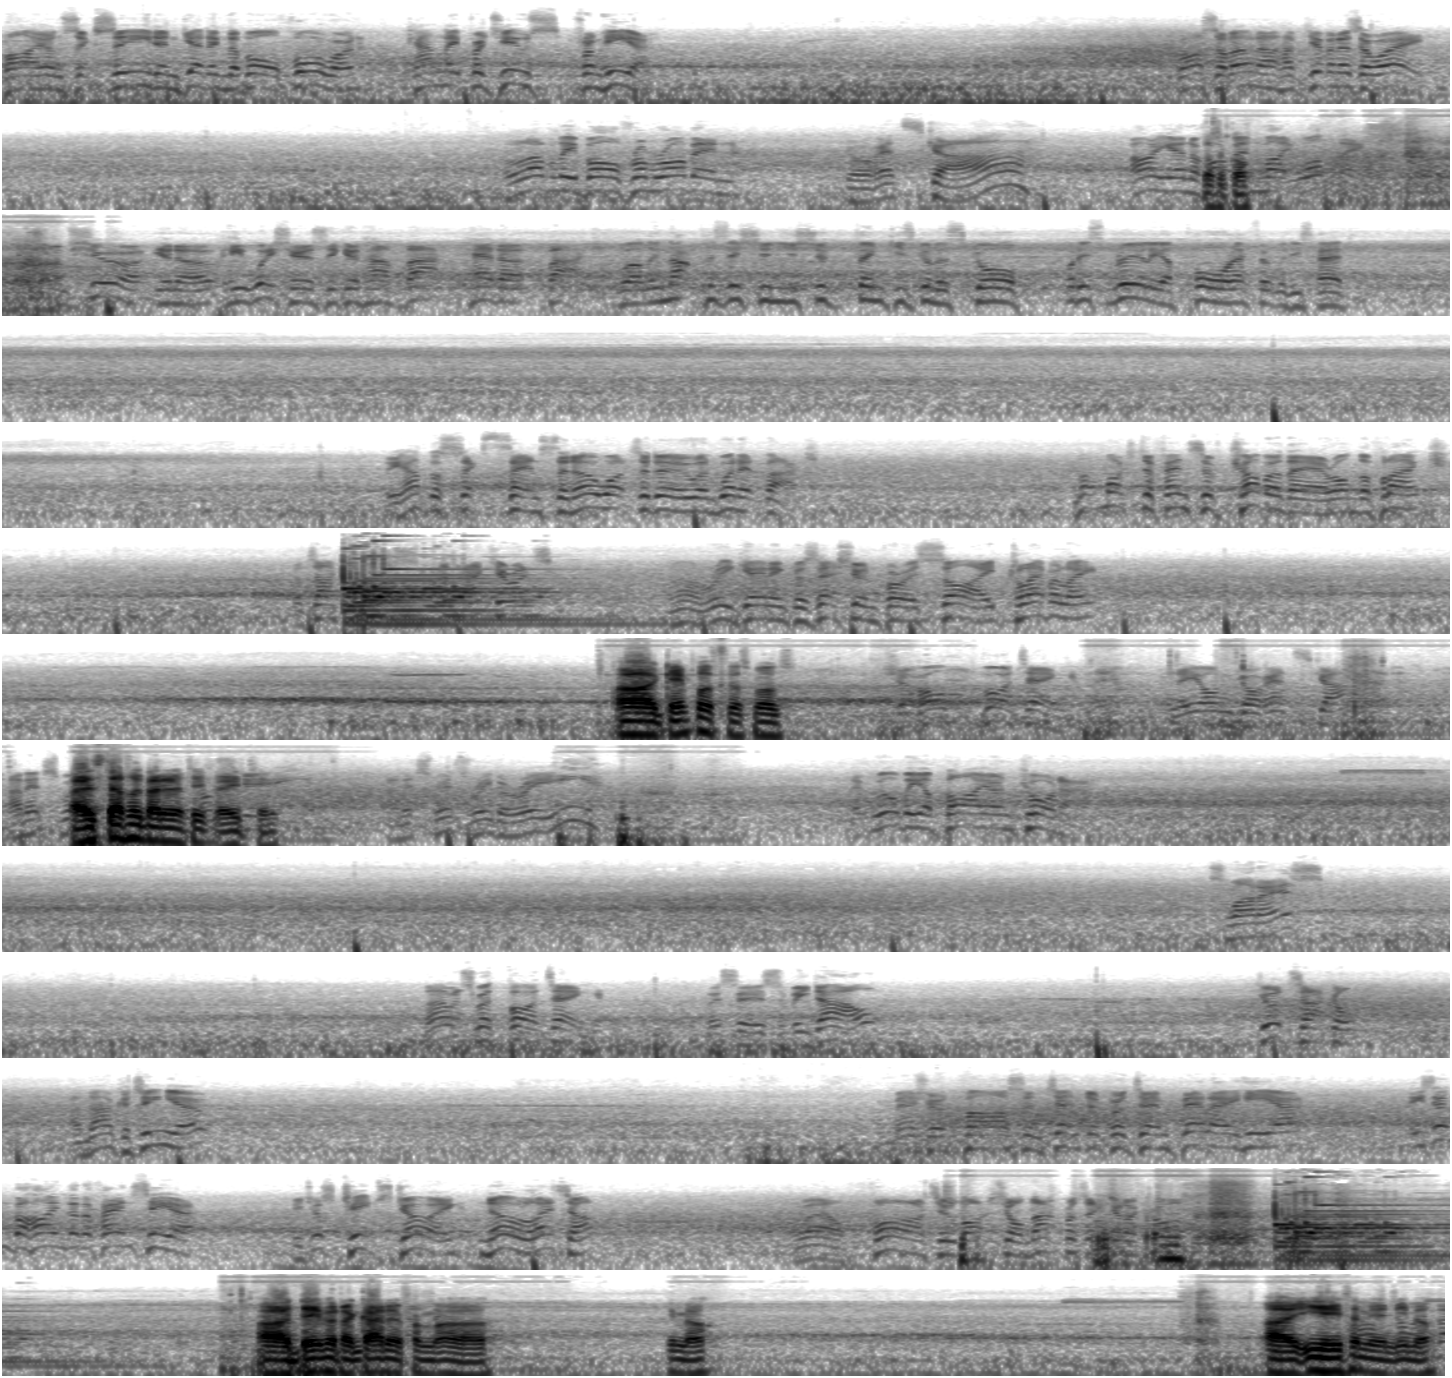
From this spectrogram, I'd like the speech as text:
Bayern succeed in getting the ball forward. Can they produce from here? Barcelona have given us away. Lovely ball from Robben. Goretzka. Arjen That's a might want this. I'm sure, you know, he wishes he could have that header back. Well, in that position, you should think he's going to score, but it's really a poor effort with his head. He had the sixth sense to know what to do and win it back. Not much defensive cover there on the flank. Cross and accurate. Oh, regaining possession for his side cleverly. Uh, gameplay for this mode. Jerome Boateng. Leon Goretzka. And it's Uh, it's definitely better than FIFA 18. is Vidal. Good tackle. And now Coutinho. Measured pass intended for Dembele here. He's in behind the defence here. He just keeps going. No let up. Well, far too much on that particular cross. Uh, David, I got it from uh, email. Uh, EA sent me an email.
